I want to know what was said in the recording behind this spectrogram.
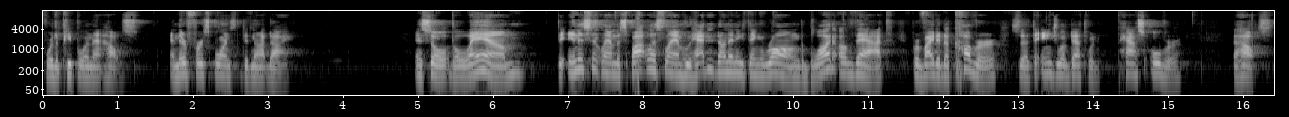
for the people in that house. And their firstborns did not die. And so the lamb, the innocent lamb, the spotless lamb who hadn't done anything wrong, the blood of that provided a cover so that the angel of death would pass over the house.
